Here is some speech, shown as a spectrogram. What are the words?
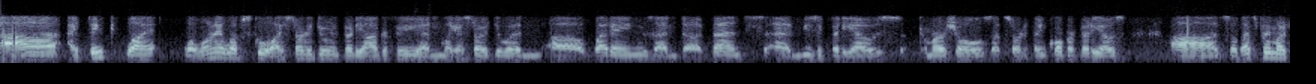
Uh, I think well, I, well, when I left school, I started doing videography and like I started doing uh, weddings and uh, events and music videos, commercials, that sort of thing, corporate videos. Uh, so that's pretty much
